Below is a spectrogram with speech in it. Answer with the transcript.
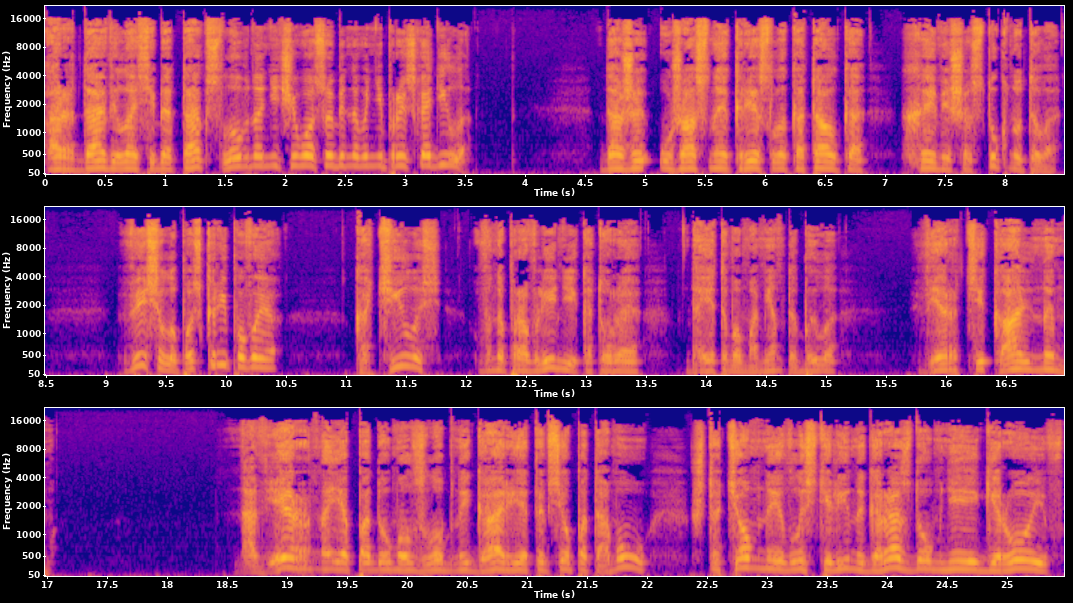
Орда вела себя так, словно ничего особенного не происходило. Даже ужасное кресло-каталка Хэмиша Стукнутого, весело поскрипывая, катилась в направлении, которое до этого момента было вертикальным. «Наверное, — подумал злобный Гарри, — это все потому, что темные властелины гораздо умнее героев.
